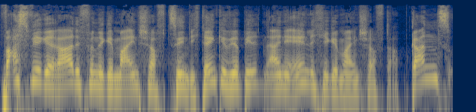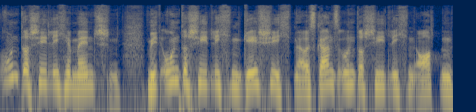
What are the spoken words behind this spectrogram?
was wir gerade für eine Gemeinschaft sind. Ich denke, wir bilden eine ähnliche Gemeinschaft ab. Ganz unterschiedliche Menschen mit unterschiedlichen Geschichten aus ganz unterschiedlichen Orten,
